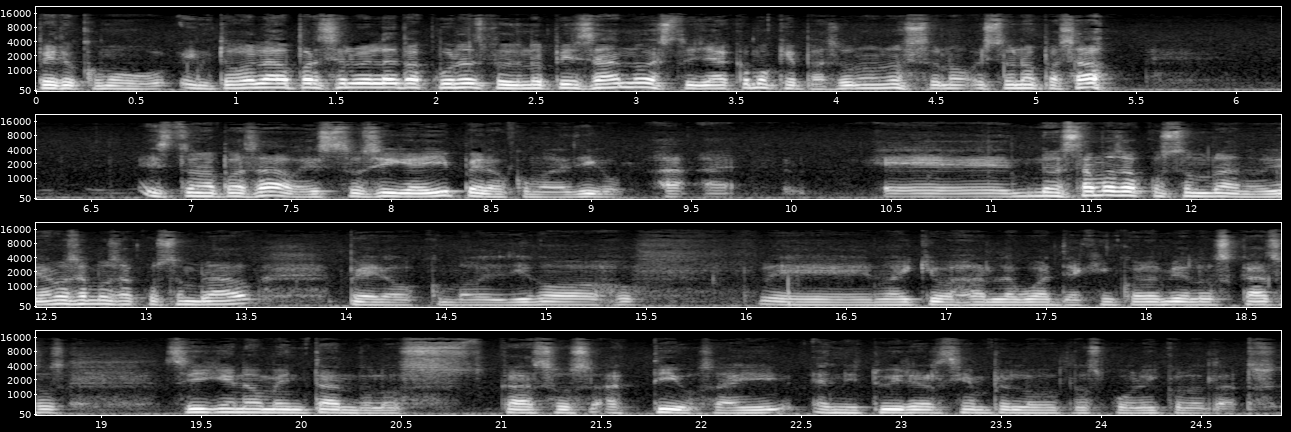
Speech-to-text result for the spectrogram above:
pero como en todo lado aparece lo de las vacunas, pues uno piensa, ah, no, esto ya como que pasó, no, no, esto no, esto no ha pasado. Esto no ha pasado, esto sigue ahí, pero como les digo, eh, no estamos acostumbrando, ya nos hemos acostumbrado, pero como les digo, eh, no hay que bajar la guardia. Aquí en Colombia los casos siguen aumentando, los casos activos. Ahí en mi Twitter siempre los, los publico los datos.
